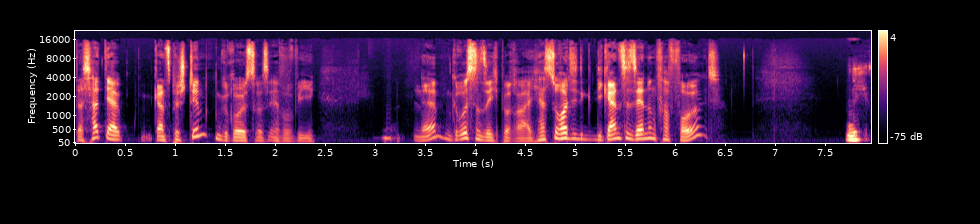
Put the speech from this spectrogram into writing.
Das hat ja ganz bestimmt ein größeres FOV. Ne? Einen größeren Sichtbereich. Hast du heute die, die ganze Sendung verfolgt? Nicht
